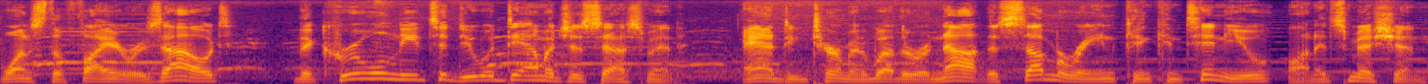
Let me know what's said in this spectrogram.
Once the fire is out, the crew will need to do a damage assessment and determine whether or not the submarine can continue on its mission.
